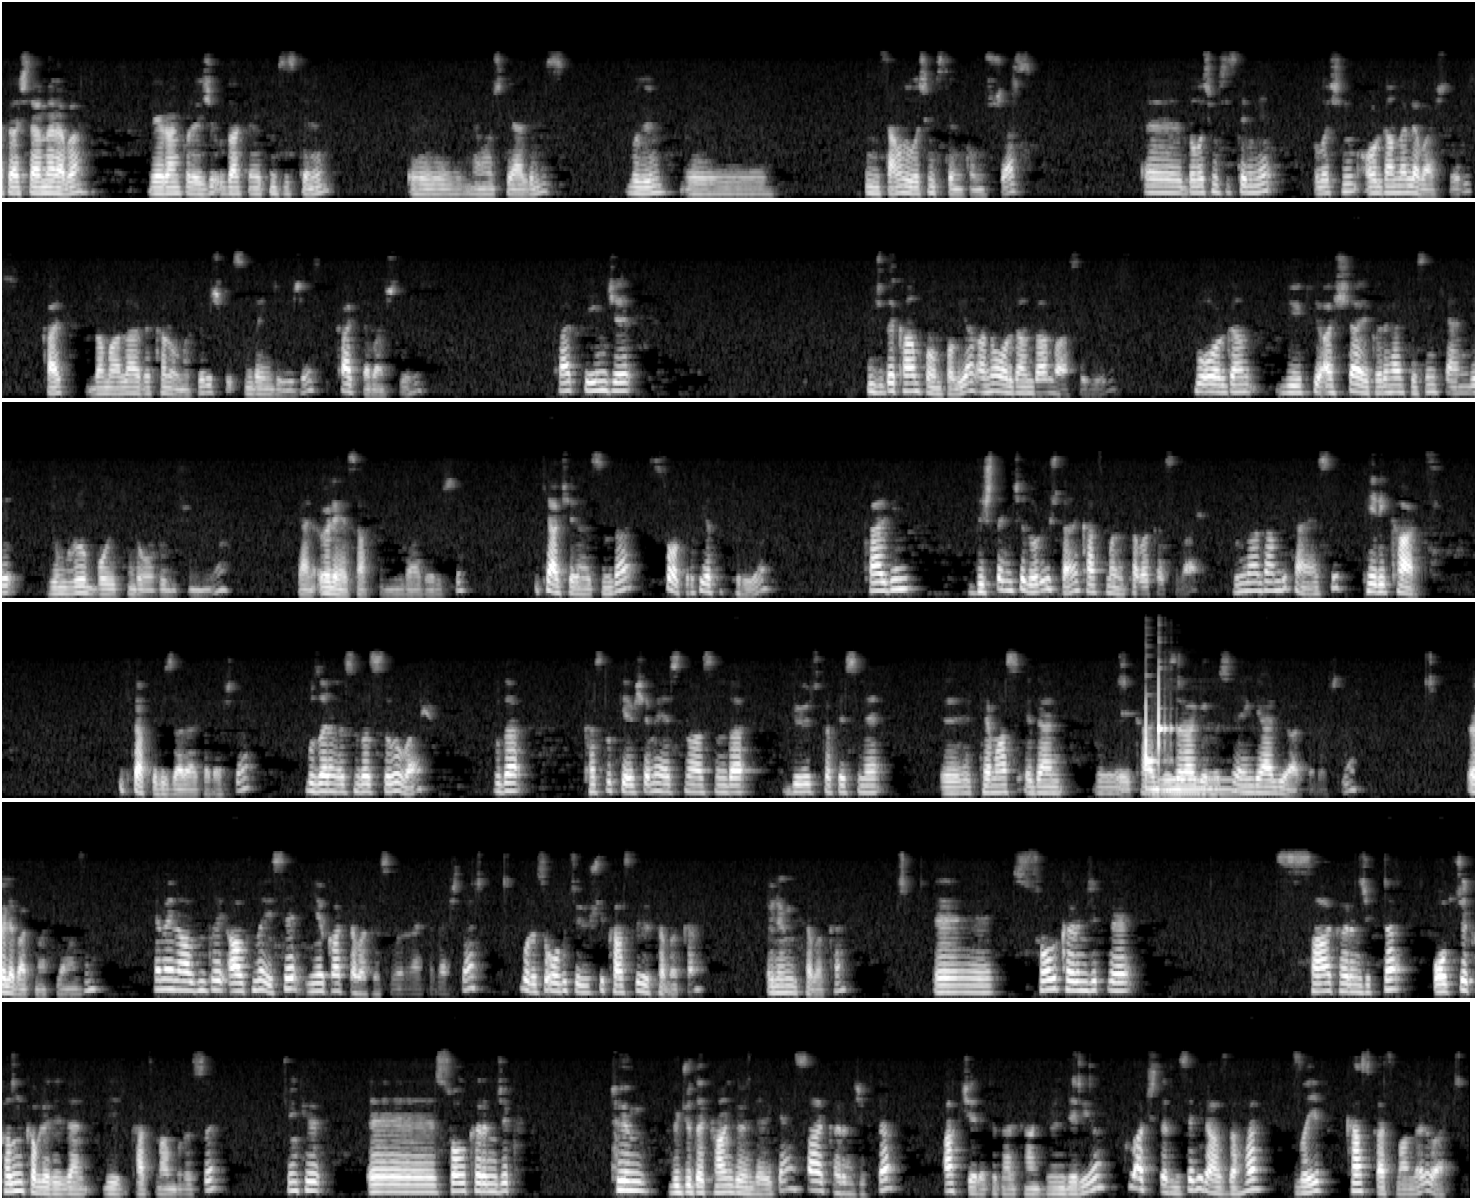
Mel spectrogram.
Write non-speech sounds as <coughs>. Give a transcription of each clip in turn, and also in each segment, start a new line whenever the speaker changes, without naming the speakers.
Arkadaşlar merhaba. Devran Koleji Uzaktan Eğitim Sistemi ee, hoş geldiniz. Bugün ee, insanlı dolaşım sistemini konuşacağız. Ee, dolaşım sistemini dolaşım organlarıyla başlıyoruz. Kalp, damarlar ve kan olmak üzere üç kısımda inceleyeceğiz. Kalple başlıyoruz. Kalp deyince vücuda kan pompalayan ana organdan bahsediyoruz. Bu organ büyüklüğü aşağı yukarı herkesin kendi yumruğu boyutunda olduğu düşünülüyor. Yani öyle hesaplanıyor daha doğrusu. İki akciğer arasında sol tarafı yatıp duruyor. Kalbin dıştan içe doğru üç tane katmanı tabakası var. Bunlardan bir tanesi perikard. İki katlı bir zar arkadaşlar. Bu zarın arasında sıvı var. Bu da kasılıp gevşeme esnasında göğüs kafesine e, temas eden e, kalbin zarar görmesini engelliyor arkadaşlar. Öyle bakmak lazım. Hemen altında, altında ise miyokard tabakası var arkadaşlar. Burası oldukça güçlü kaslı bir tabaka. Önemli bir tabaka. Ee, sol karıncık ve sağ karıncıkta oldukça kalın kabul edilen bir katman burası. Çünkü e, sol karıncık tüm vücuda kan gönderirken sağ karıncıkta akciğere kadar kan gönderiyor. Kulakçıların ise biraz daha zayıf kas katmanları var.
